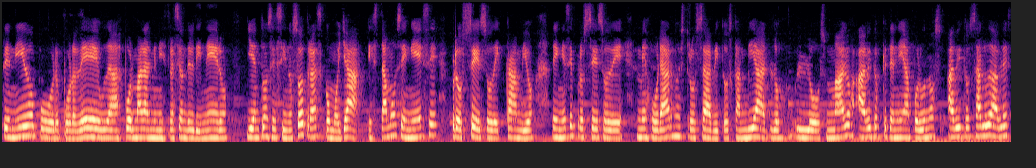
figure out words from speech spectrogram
tenido por, por deudas, por mala administración del dinero. Y entonces si nosotras, como ya estamos en ese proceso de cambio, en ese proceso de mejorar nuestros hábitos, cambiar los, los malos hábitos que tenía por unos hábitos saludables,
